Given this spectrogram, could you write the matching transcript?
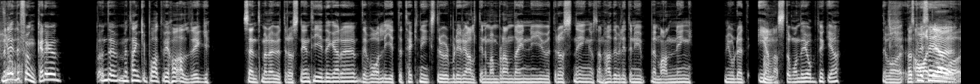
Men ja. det, det funkar ju under, med tanke på att vi har aldrig sänt med den här utrustningen tidigare. Det var lite teknikstrul blir det alltid när man blandar in ny utrustning och sen hade vi lite ny bemanning. De gjorde ett Mm. enastående jobb tycker jag. Det var, Vad ska Ja, vi det säga? var-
